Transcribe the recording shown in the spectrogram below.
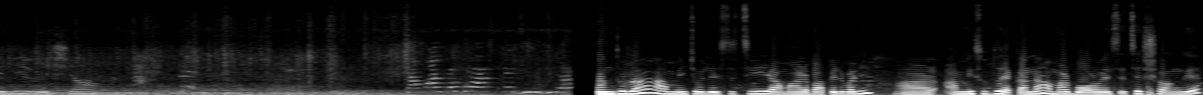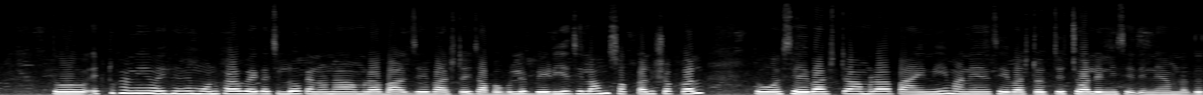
celebration. বন্ধুরা, আমি চলে এসেছি আমার বাপের বাড়ি। আর আমি শুধু একা না, আমার বড় এসেছে সঙ্গে। তো একটুখানি ওইখানে মন খারাপ হয়ে গেছিল, কেননা আমরা বাজে বাসটায় যাব বলে বেরিয়েছিলাম সকাল সকাল, তো সেই বাসটা আমরা পাইনি মানে সেই বাসটা হচ্ছে চলেনি সেদিনে, আমরা তো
